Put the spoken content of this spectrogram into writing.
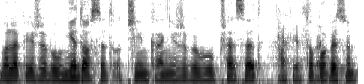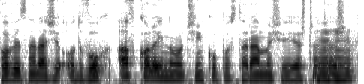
bo lepiej, żeby był niedosyt odcinka, niż żeby był przesyt. Tak jest. To tak. powiedzmy, powiedz na razie o dwóch, a w kolejnym odcinku postaramy się jeszcze mhm. też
